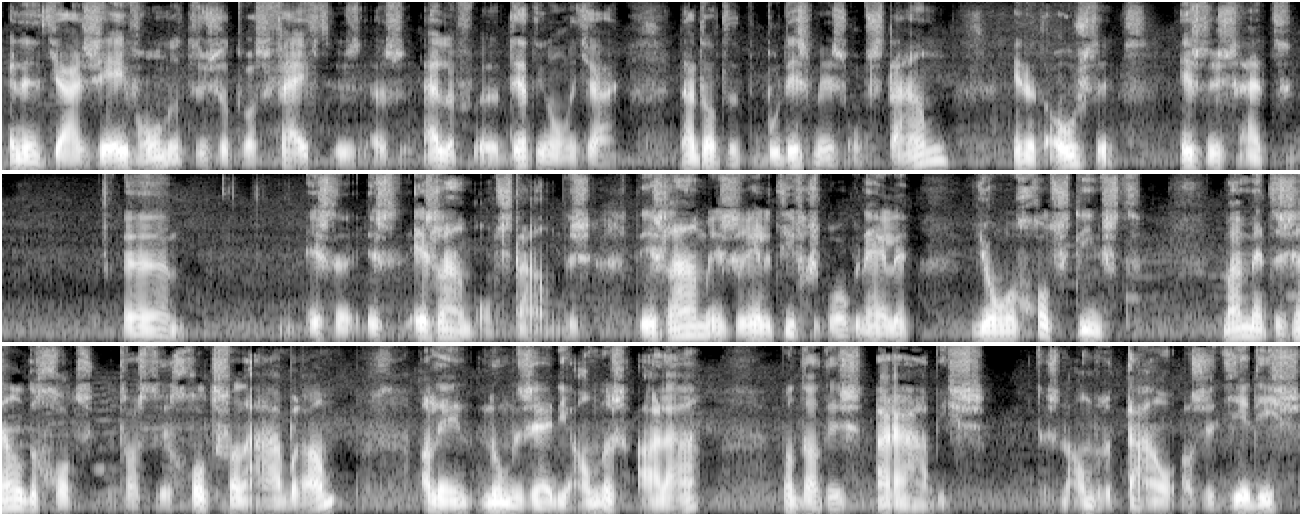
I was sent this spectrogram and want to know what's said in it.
En in het jaar 700, dus dat was 5, dus 11, 1300 jaar nadat het boeddhisme is ontstaan in het oosten, is dus het, uh, is is het islam ontstaan. Dus de islam is relatief gesproken een hele jonge godsdienst. Maar met dezelfde God. Het was de God van Abraham. Alleen noemden zij die anders Allah, want dat is Arabisch. Dat is een andere taal als het Jiddisch,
